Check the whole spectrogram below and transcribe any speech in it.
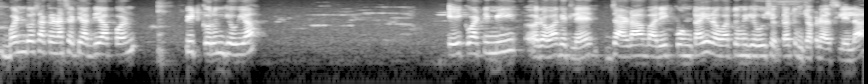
बन डोसा करण्यासाठी आधी आपण पीठ करून घेऊया. एक वाटी मी रवा घेतला आहे जाडा बारीक कोणताही रवा तुम्ही घेऊ शकता तुमच्याकडे असलेला.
